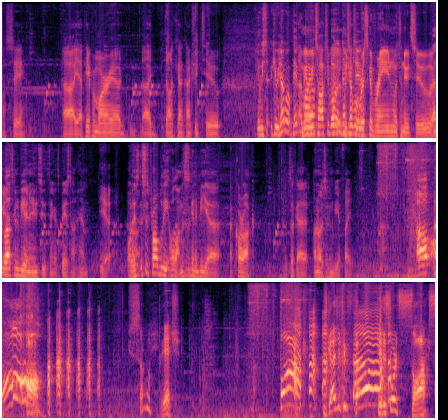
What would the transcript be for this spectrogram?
I'll see. Uh, yeah, Paper Mario, uh, Donkey Kong Country 2. Yeah, we, can we talk about Paper Mario? I mean, Mario? we talked about we talked about Risk of Rain with the Nutsu. I mean, that's gonna be an Anutsu thing. It's based on him. yeah. Oh, this, this is probably. Hold on, this is gonna be a a Korok. Let's look at it. Oh no, it's gonna be a fight. Oh, oh! You son of a bitch. Fuck! these guys are too fat. Ah! Okay, this sword sucks.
